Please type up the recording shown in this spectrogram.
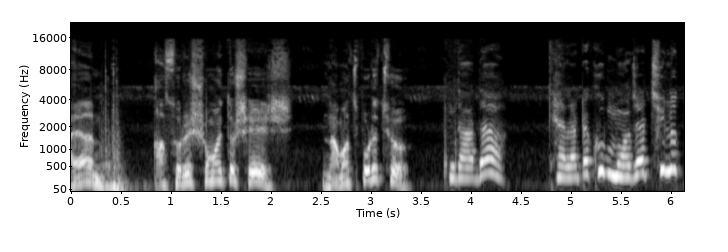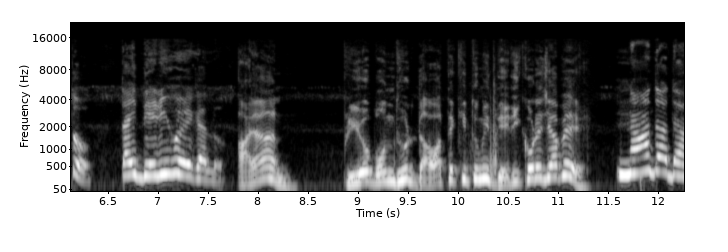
আয়ান আসরের সময় তো শেষ। নামাজ পড়েছো? দাদা খেলাটা খুব মজার ছিল তো তাই দেরি হয়ে গেল। আয়ান প্রিয় বন্ধুর দাওয়াতে কি তুমি দেরি করে যাবে? না দাদা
